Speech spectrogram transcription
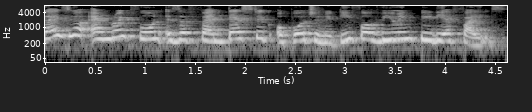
Guys, your Android phone is a fantastic opportunity for viewing PDF files.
